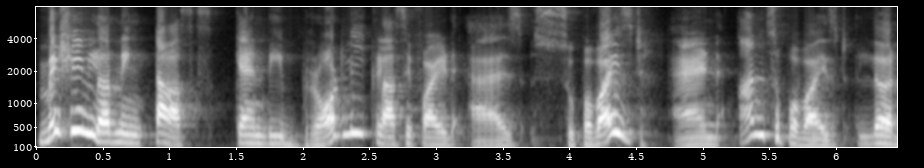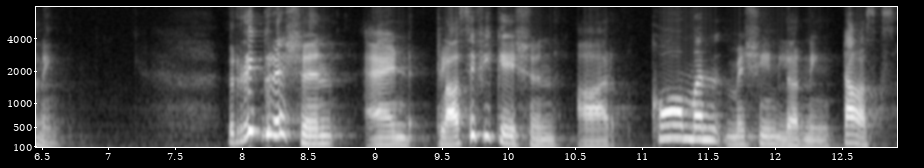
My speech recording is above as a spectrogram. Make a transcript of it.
Machine learning tasks can be broadly classified as supervised and unsupervised learning. Regression and classification are common machine learning tasks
